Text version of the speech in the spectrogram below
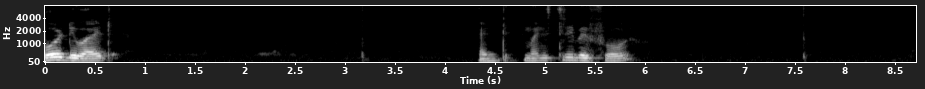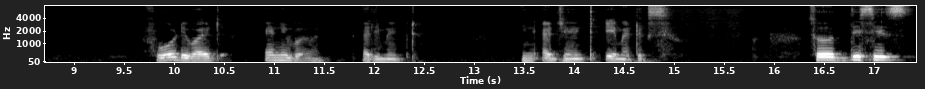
4 divide and minus 3 by 4 4 divide any one element in adjoint A matrix. So this is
